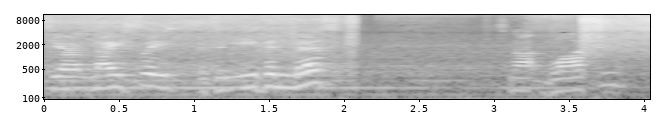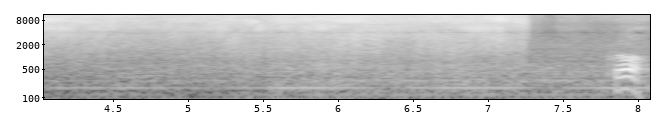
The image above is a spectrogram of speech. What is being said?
See how nicely, it's an even mist. It's not blotchy. Cool.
